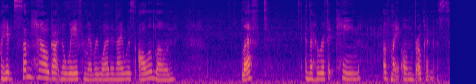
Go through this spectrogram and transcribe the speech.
I had somehow gotten away from everyone and I was all alone, left in the horrific pain of my own brokenness.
